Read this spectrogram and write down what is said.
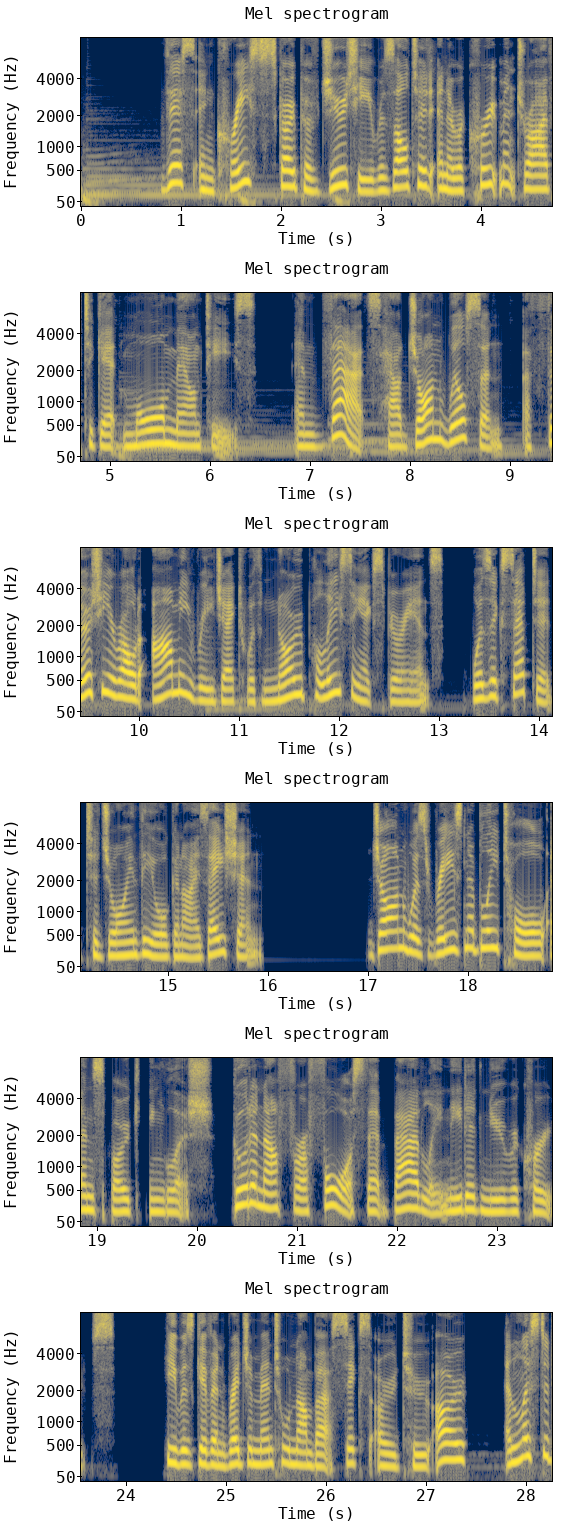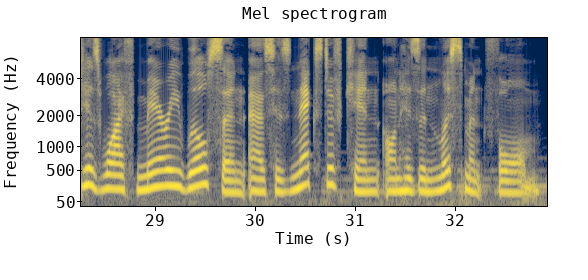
This increased scope of duty resulted in a recruitment drive to get more Mounties. And that's how John Wilson, a 30 year old Army reject with no policing experience, was accepted to join the organisation. John was reasonably tall and spoke English, good enough for a force that badly needed new recruits. He was given regimental number 6020 and listed his wife Mary Wilson as his next of kin on his enlistment form.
